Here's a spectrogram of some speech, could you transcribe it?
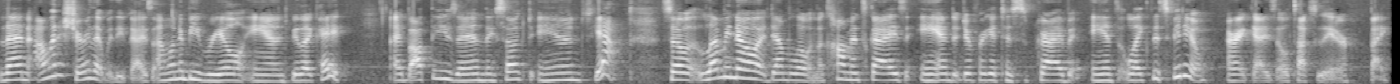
then I want to share that with you guys. I want to be real and be like, hey, I bought these and they sucked and yeah. So let me know down below in the comments guys and don't forget to subscribe and like this video. Alright guys, I will talk to you later. Bye.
